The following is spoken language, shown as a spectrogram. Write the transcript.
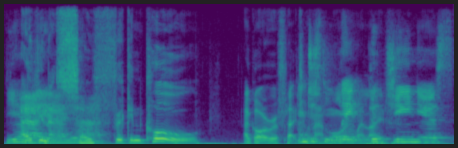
yeah, I think yeah, that's yeah. so freaking cool. I got to reflect and on just that more in my let the genius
